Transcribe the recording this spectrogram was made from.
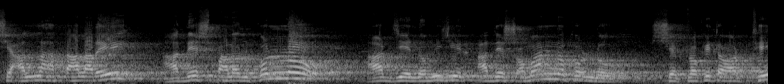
সে আল্লাহ তালার এই আদেশ পালন করল, আর যে নবীজির আদেশ অমান্য করল, সে প্রকৃত অর্থে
